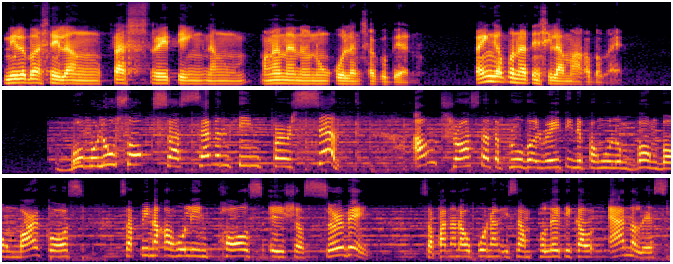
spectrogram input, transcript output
nilabas nilang trust rating ng mga nanunungkulan sa gobyerno. Pakinggan po natin sila mga kababayan. Bumulusok sa 17% ang trust at approval rating ni Pangulong Bongbong Marcos sa pinakahuling Pulse Asia survey. Sa pananaw po ng isang political analyst,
